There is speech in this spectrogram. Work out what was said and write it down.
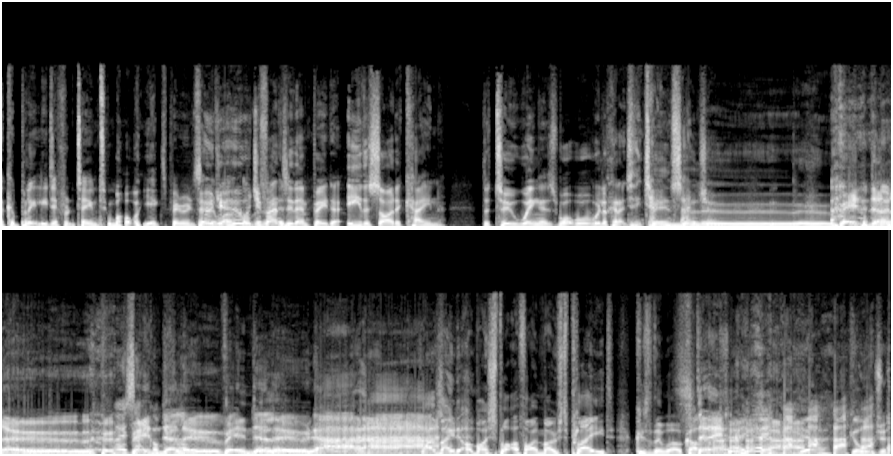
a completely different team to what we experienced. Who, in do the you, World who Cup, would you isn't it? fancy then, Peter? Either side of Kane, the two wingers. What, what are we looking at? Do you think Jadon Sancho? Vindaloo. Vindaloo. That? Vindaloo. Vindaloo. na, na. That made it on my Spotify most played because of the World Cup. Did it? yeah. Gorgeous.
